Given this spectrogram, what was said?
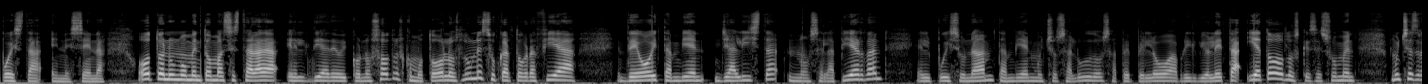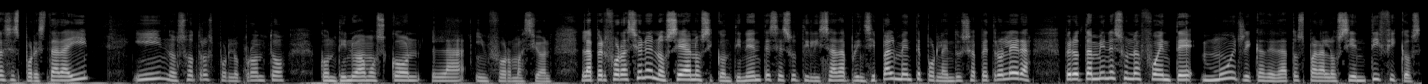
puesta en escena. Otto en un momento más estará el día de hoy con nosotros, como todos los lunes. Su cartografía de hoy también ya lista, no se la pierdan. El Puis UNAM también muchos saludos a Pepe Lo, a Abril Violeta y a todos los que se sumen. Muchas gracias por estar ahí y nosotros por lo pronto continuamos con la información. La perforación en océanos y continentes es utilizada principalmente por la industria petrolera, pero también es una fuente muy rica de datos para los científicos.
